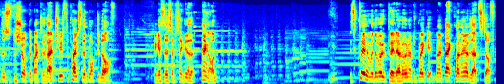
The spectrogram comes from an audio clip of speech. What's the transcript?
This is the shortcut back to the van. Choose the planks that blocked it off. I guess I just have to take another... Hang on. Clear, with the road cleared I don't have to break it, my back climbing over that stuff.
